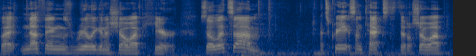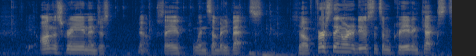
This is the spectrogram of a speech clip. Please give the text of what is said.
but nothing's really going to show up here. So let's um let's create some text that'll show up on the screen and just you know say when somebody bets. So first thing I want to do since I'm creating text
